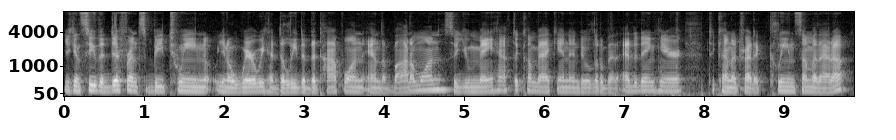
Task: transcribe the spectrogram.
you can see the difference between, you know, where we had deleted the top one and the bottom one. So you may have to come back in and do a little bit of editing here to kind of try to clean some of that up.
